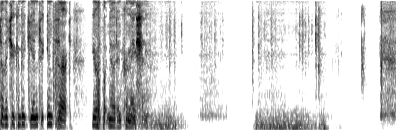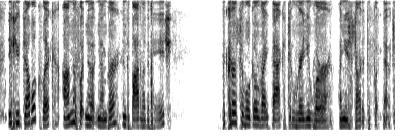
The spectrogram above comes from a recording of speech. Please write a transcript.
so that you can begin to insert your footnote information. If you double-click on the footnote number in the bottom of the page, the cursor will go right back to where you were when you started the footnote.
